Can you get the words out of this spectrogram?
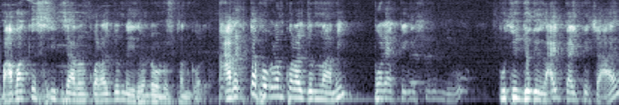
বাবাকে স্মৃতিচারণ করার জন্য এই ধরনের অনুষ্ঠান করে। আরেকটা প্রোগ্রাম করার জন্য আমি পরে একটা ইনিশিয়েটিভ নিব। পুতুল যদি লাইভ গাইতে চায়,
